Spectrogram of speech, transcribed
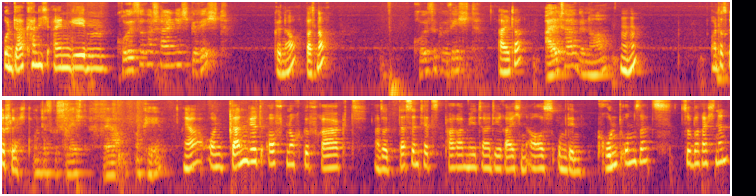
Und da kann ich eingeben, Größe wahrscheinlich, Gewicht. genau, was noch? Größe, Gewicht, Alter Alter, genau. und das Geschlecht. Und das Geschlecht. Ja, okay. Ja, und dann wird oft noch gefragt, also das sind jetzt Parameter, die reichen aus, um den Grundumsatz zu berechnen.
